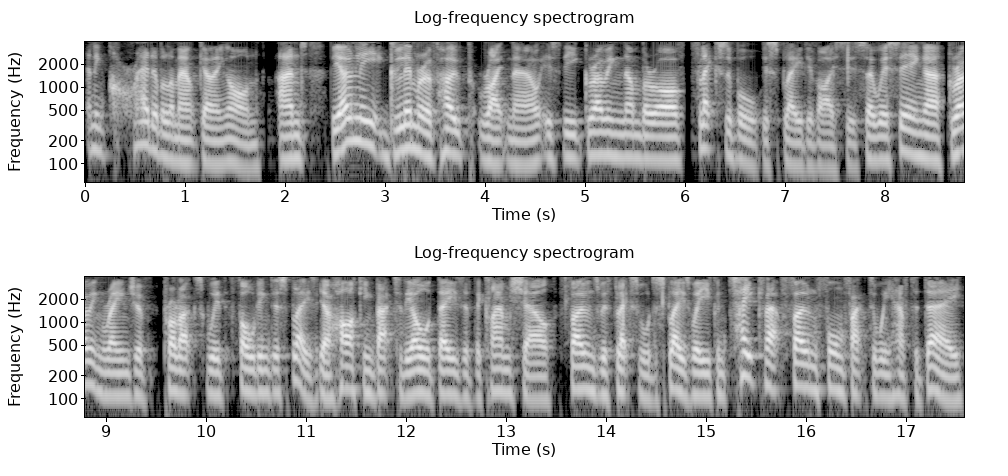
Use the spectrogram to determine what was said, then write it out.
an incredible amount going on. And the only glimmer of hope right now is the growing number of flexible display devices. So we're seeing a growing range of products with folding displays. You know, harking back to the old days of the clamshell phones with flexible displays where you can take that phone form factor we have today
